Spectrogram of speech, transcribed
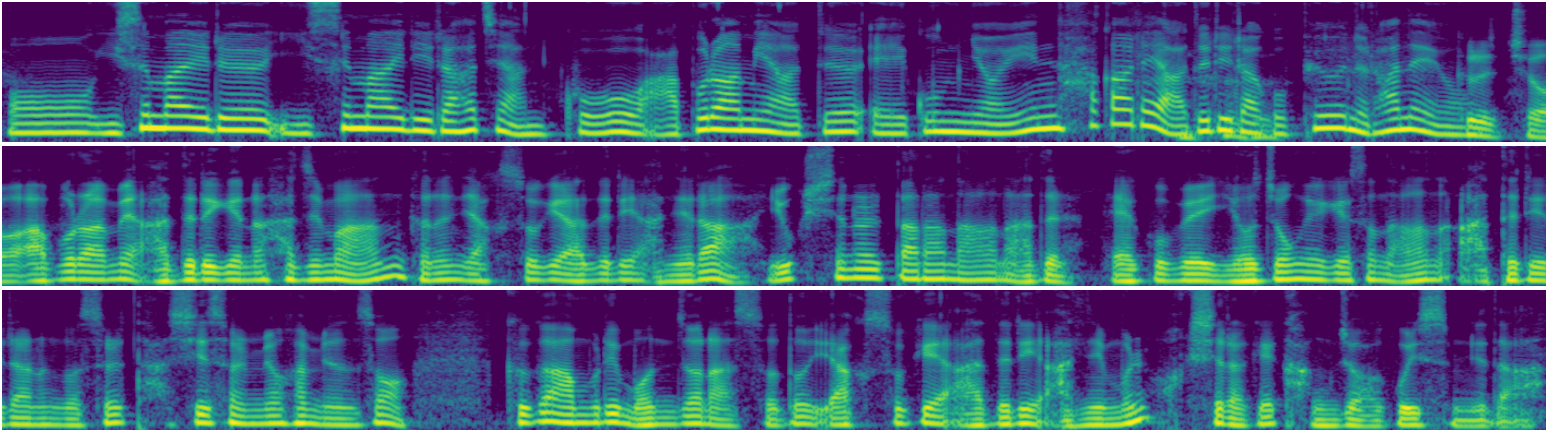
어, 이스마엘을 이스마엘이라 하지 않고 아브라함의 아들 애굽 여인 하갈의 아들이라고 표현을 하네요. 그렇죠. 아브라함의 아들이기는 하지만 그는 약속의 아들이 아니라 육신을 따라 낳은 아들, 애굽의 여종에게서 낳은 아들이라는 것을 다시 설명하면서 그가 아무리 먼저 낳았어도 약속의 아들이 아님을 확실하게 강조하고 있습니다.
